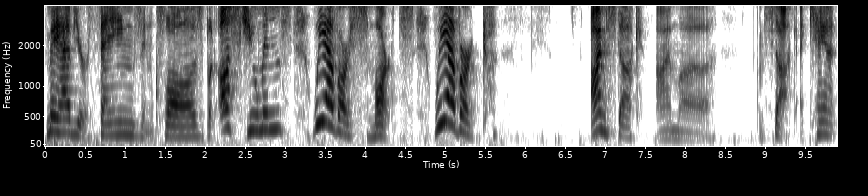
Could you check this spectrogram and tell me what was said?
may have your fangs and claws, but us humans, we have our smarts. We have our. I'm stuck. I'm uh I'm stuck. I can't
